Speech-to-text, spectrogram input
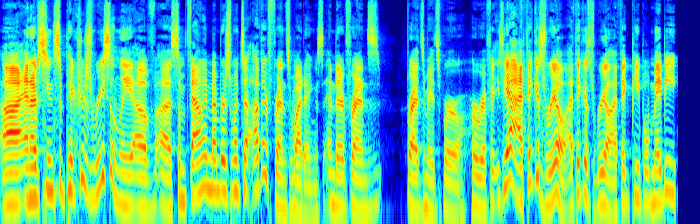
Uh, and I've seen some pictures recently of uh, some family members went to other friends' weddings, and their friends' bridesmaids were horrific. Yeah, I think it's real. I think it's real. I think people maybe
